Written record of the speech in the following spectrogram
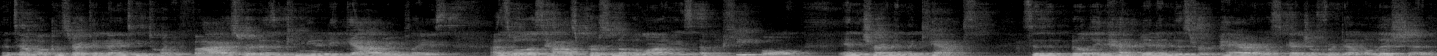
the temple, constructed in 1925, served as a community gathering place, as well as housed personal belongings of people interned in the camps. Since the building had been in disrepair and was scheduled for demolition,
